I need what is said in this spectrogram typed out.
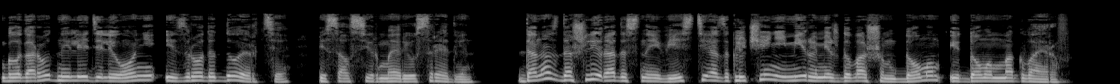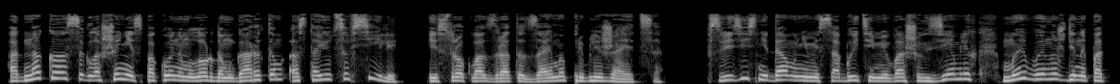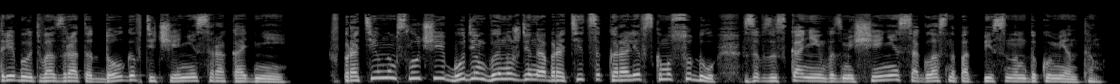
«Благородной леди Леони из рода Доерти», — писал сир Мэриус Редвин. «До нас дошли радостные вести о заключении мира между вашим домом и домом Магуайров. Однако соглашения с покойным лордом Гарретом остаются в силе, и срок возврата займа приближается. В связи с недавними событиями в ваших землях мы вынуждены потребовать возврата долга в течение 40 дней. В противном случае будем вынуждены обратиться к Королевскому суду за взысканием возмещения согласно подписанным документам.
